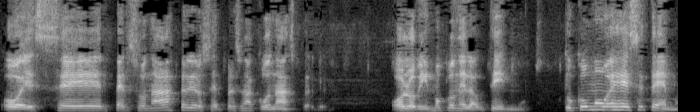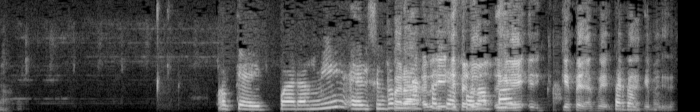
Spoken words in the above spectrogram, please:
o es ser persona Asperger o ser persona con Asperger. O lo mismo con el autismo. ¿Tú cómo ves ese tema? Ok, para mí el síndrome de Asperger... Eh, eh, que me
